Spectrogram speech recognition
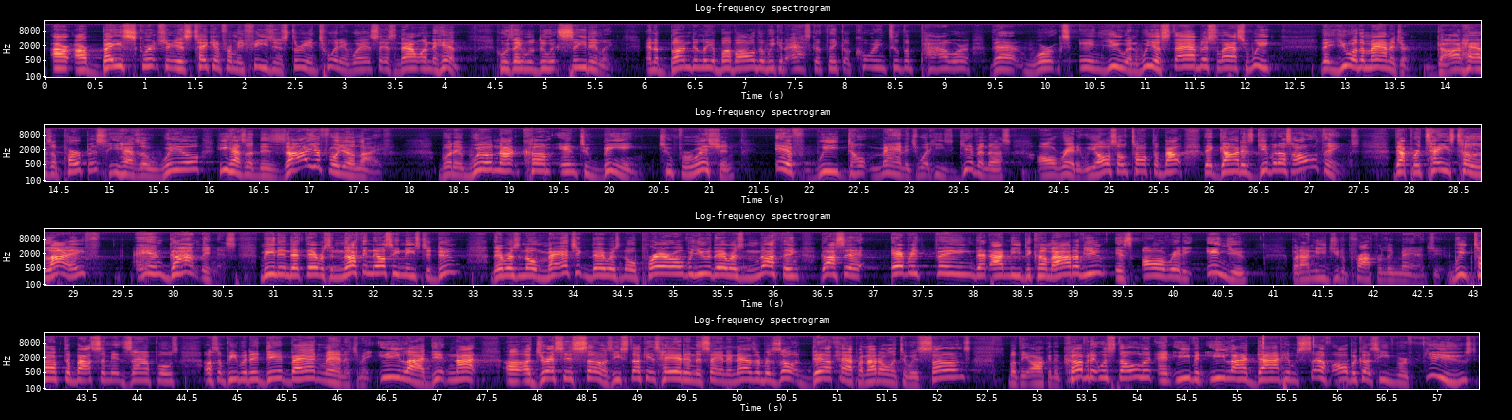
Our, our base scripture is taken from Ephesians 3 and 20, where it says, Now unto him who is able to do exceedingly and abundantly above all that we can ask or think according to the power that works in you. And we established last week that you are the manager. God has a purpose, He has a will, He has a desire for your life, but it will not come into being, to fruition, if we don't manage what he's given us already. We also talked about that God has given us all things that pertains to life and godliness, meaning that there is nothing else he needs to do. There is no magic, there is no prayer over you, there is nothing. God said, everything that I need to come out of you is already in you, but I need you to properly manage it. We talked about some examples of some people that did bad management. Eli did not uh, address his sons, he stuck his head in the sand, and as a result, death happened not only to his sons, but the Ark of the Covenant was stolen, and even Eli died himself, all because he refused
